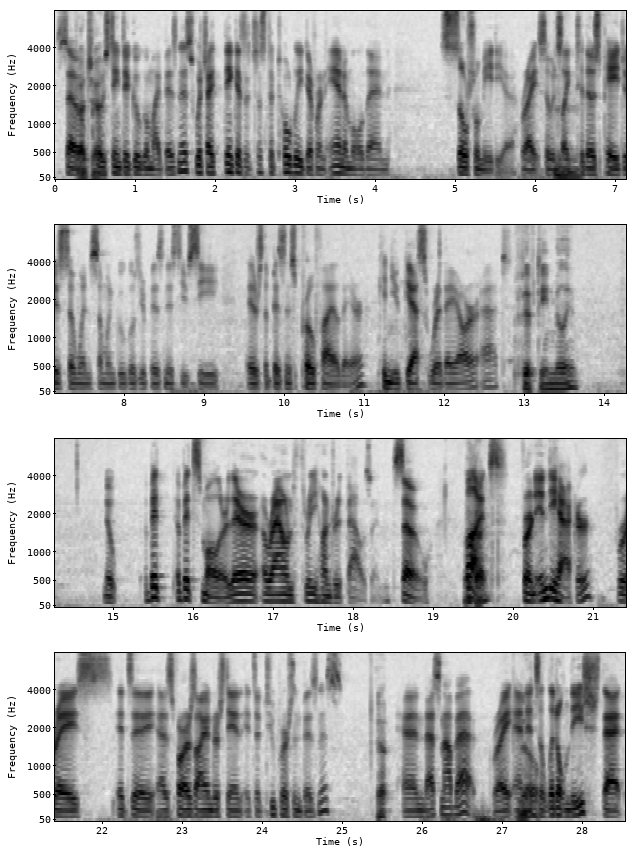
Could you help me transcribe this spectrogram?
So Gotcha. posting to Google My Business, which I think is just a totally different animal than social media, right? So it's like mm-hmm. to those pages. So when someone Googles your business, you see there's the business profile there. Can you guess where they are at? Fifteen million. Nope, a bit a bit smaller. They're around three hundred thousand. So, but for an indie hacker, for a it's a as far as I understand, it's a two person business, Yeah. and that's not bad, right? And it's a little niche that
